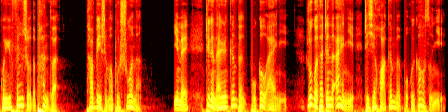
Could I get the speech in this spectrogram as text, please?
关于分手的判断。他为什么不说呢？因为这个男人根本不够爱你。如果他真的爱你，这些话根本不会告诉你。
